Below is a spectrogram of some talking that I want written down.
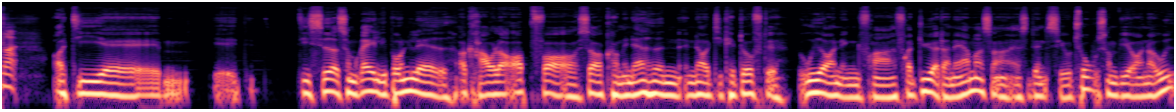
Nej. Og de, øh, de sidder som regel i bundlaget og kravler op for at så komme i nærheden, når de kan dufte udåndingen fra, fra dyr, der nærmer sig, altså den CO2, som vi ånder ud.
